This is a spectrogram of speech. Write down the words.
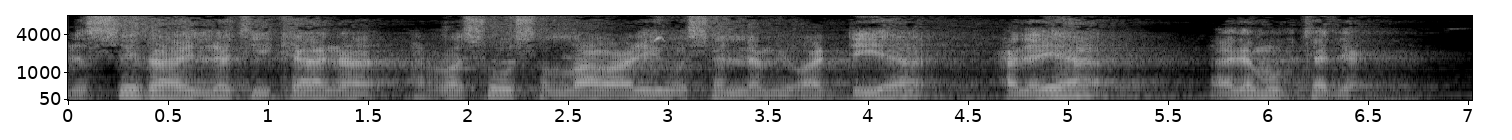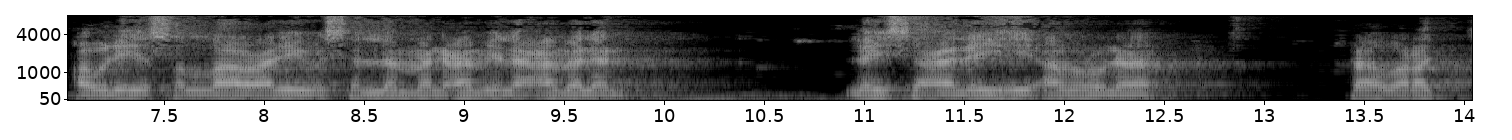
للصفة التي كان الرسول صلى الله عليه وسلم يؤديها عليها هذا مبتدع. قوله صلى الله عليه وسلم من عمل عملا ليس عليه أمرنا فهو رد.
